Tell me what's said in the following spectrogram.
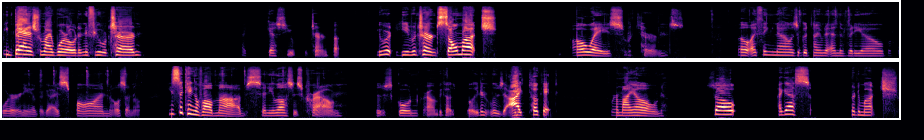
Be banished from my world, and if you return, I guess you return. But you re- he returns so much. He always returns. Well, I think now is a good time to end the video before any other guys spawn. Also, no, he's the king of all mobs, and he lost his crown, his golden crown, because well, he didn't lose it. I took it for my own. So, I guess pretty much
